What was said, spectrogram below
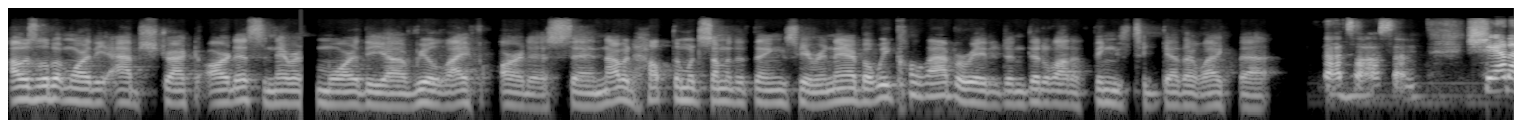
I was a little bit more of the abstract artist and they were more the uh, real life artists. And I would help them with some of the things here and there, but we collaborated and did a lot of things together like that. That's mm-hmm. awesome. Shanna,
